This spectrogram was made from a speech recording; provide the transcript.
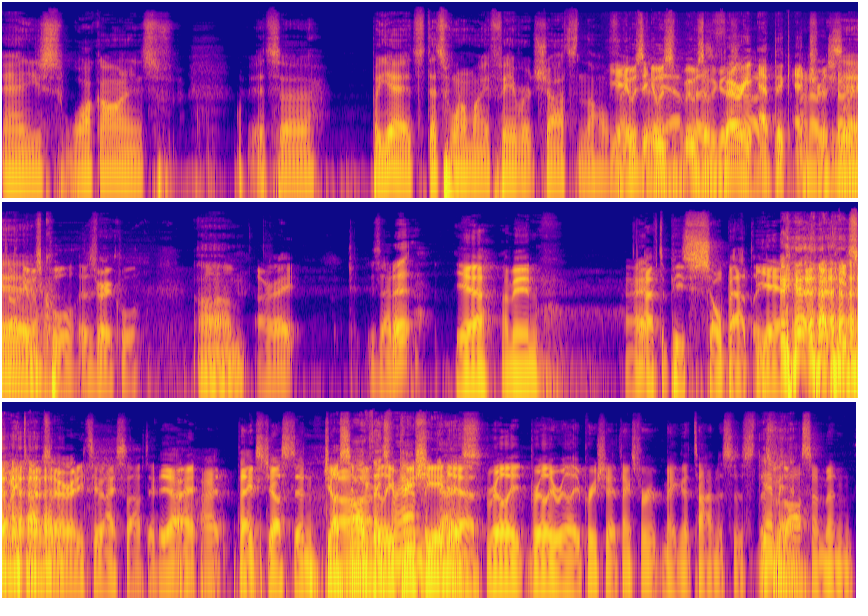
and you just walk on, and it's it's uh, but yeah, it's that's one of my favorite shots in the whole. Yeah, thing, it was too. it was Yeah, it was that was a a very shot. epic I know the entrance. shot you're It was cool. It was very cool. Um, Um, all right, is that it? yeah, I mean, All I have to pee so badly. Yeah, I've peed so many times today already too, and I still have to. yeah. All right. All right. Thanks, Justin. Justin, Oh, really for me, appreciate it. Yeah, really, really, really appreciate it. Thanks for making the time. This is this Yeah, was man. awesome, and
